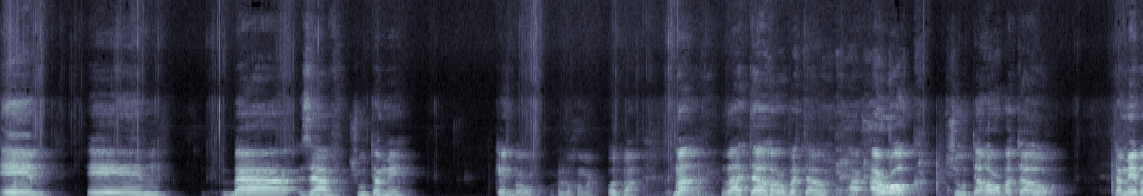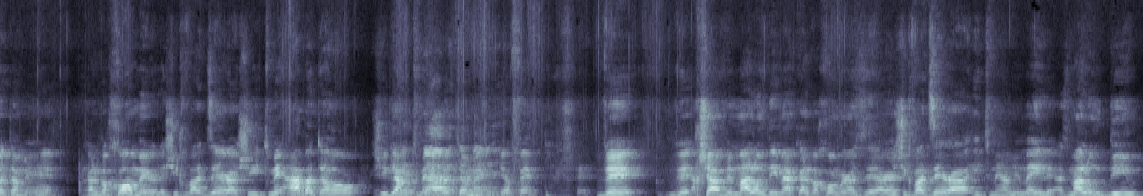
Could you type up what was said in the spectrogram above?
אמ, אמ, בזהב שהוא טמא. כן, ברור, קל וחומר. עוד פעם. מה, מה טהור בטהור? הרוק שהוא טהור בטהור, טמא בטמא, קל וחומר לשכבת זרע שהיא טמאה בטהור, שהיא גם טמאה בטמא. יפה. ועכשיו, ומה לומדים מהקל וחומר הזה? הרי שכבת זרע היא טמאה ממילא, אז מה לומדים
